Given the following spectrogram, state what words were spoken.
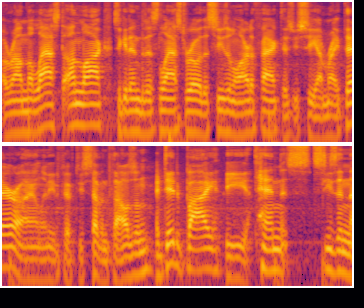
around the last unlock to get into this last row of the seasonal artifact. As you see, I'm right there. I only need 57,000. I did buy the 10 season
